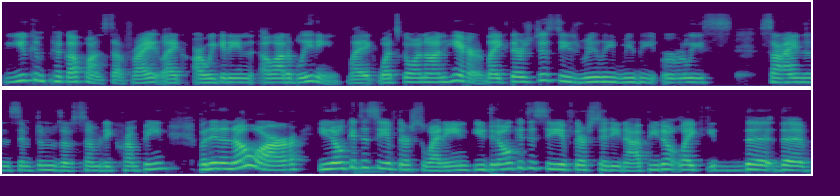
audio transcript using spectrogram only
you can pick up on stuff right? Like are we getting a lot of bleeding? Like what's going on here? Like there's just these really really early signs and symptoms of somebody crumping. But in an or you don't get to see if they're sweating. You don't get to see if they're sitting up. You don't like the the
